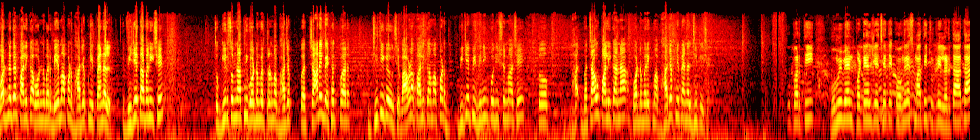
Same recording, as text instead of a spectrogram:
વડનગર પાલિકા વોર્ડ નંબર બેમાં પણ ભાજપની પેનલ વિજેતા બની છે. તો ગીર સોમનાથની વોર્ડ નંબર ત્રણમાં ભાજપ ચારે બેઠક પર જીતી ગયું છે. બાવળા પાલિકામાં પણ બીજેપી વિનિંગ પોઝિશનમાં છે. તો બચાવ પાલિકાના વોર્ડ નંબર એકમાં ભાજપની પેનલ જીતી છે. ઉપરથી ભૂમિબેન પટેલ જે છે તે કોંગ્રેસમાંથી ચૂંટણી લડતા હતા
